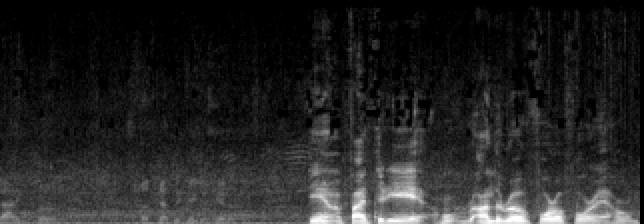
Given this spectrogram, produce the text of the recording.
Batting third, the designated hitter, Damn, I'm 538 home, on the road, 404 at home.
